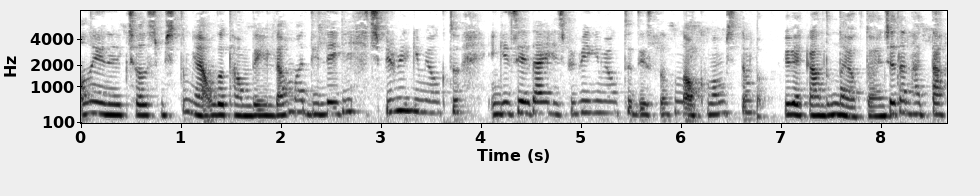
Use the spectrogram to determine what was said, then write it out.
ona yönelik çalışmıştım. Yani o da tam değildi ama dille ilgili hiçbir bilgim yoktu. İngilizceye dair hiçbir bilgim yoktu. Dil sınıfında okumamıştım. Bir background'ım da yoktu önceden. Hatta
